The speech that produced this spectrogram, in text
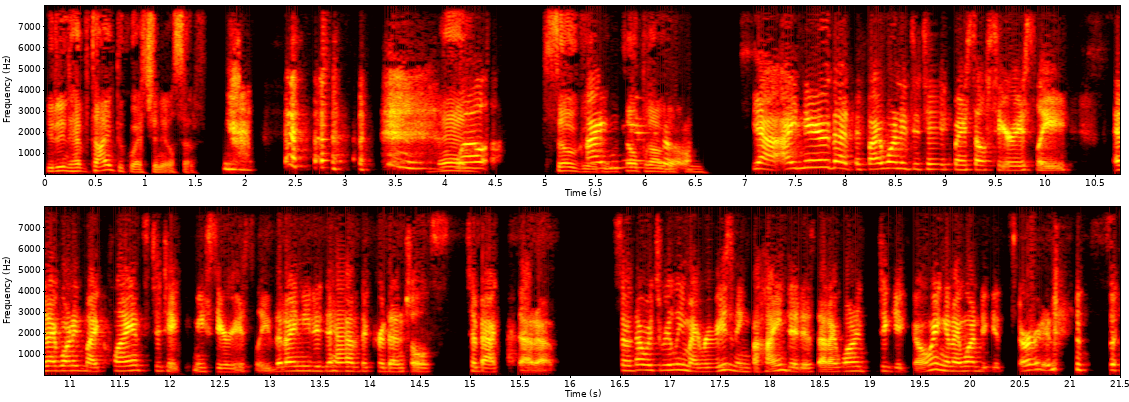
You didn't have time to question yourself. Well, so good. I am so proud of you. Yeah, I knew that if I wanted to take myself seriously and I wanted my clients to take me seriously, that I needed to have the credentials to back that up. So that was really my reasoning behind it is that I wanted to get going and I wanted to get started. so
